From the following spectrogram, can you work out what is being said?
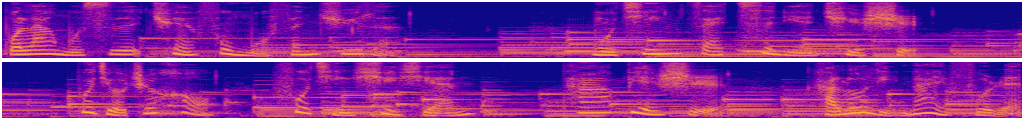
勃拉姆斯劝父母分居了，母亲在次年去世。不久之后，父亲续弦，他便是卡洛里奈夫人。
